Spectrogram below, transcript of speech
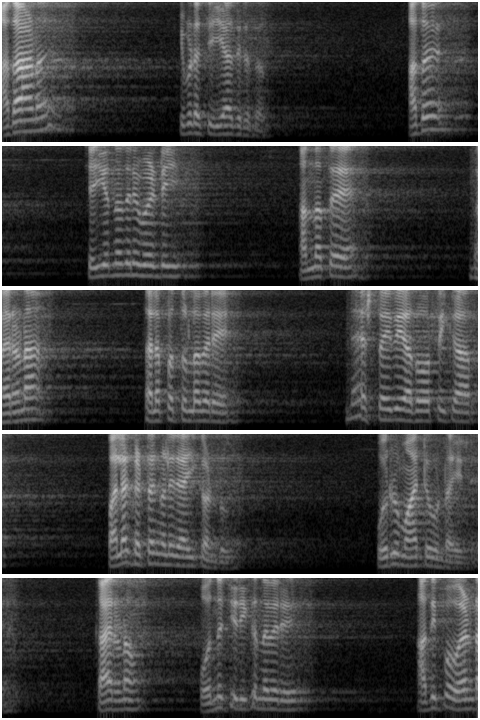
അതാണ് ഇവിടെ ചെയ്യാതിരുന്നത്. അത് ചെയ്യുന്നതിന് വേണ്ടി അന്നത്തെ ഭരണ തലപ്പത്തുള്ളവരെ നാഷണൽ ഹൈവേ അതോറിറ്റിക്കാർ പല ഘട്ടങ്ങളിലായി കണ്ടു. ഒരു മാറ്റവും ഉണ്ടായില്ല. കാരണം ഒന്നിച്ചിരിക്കുന്നവർ അതിപ്പോൾ വേണ്ട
